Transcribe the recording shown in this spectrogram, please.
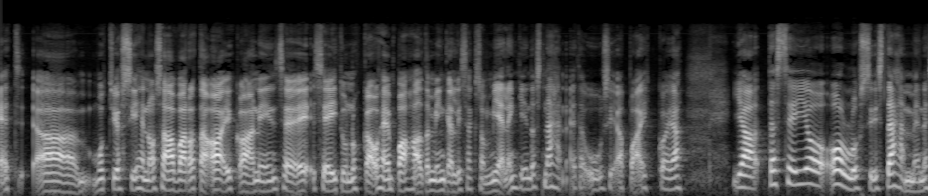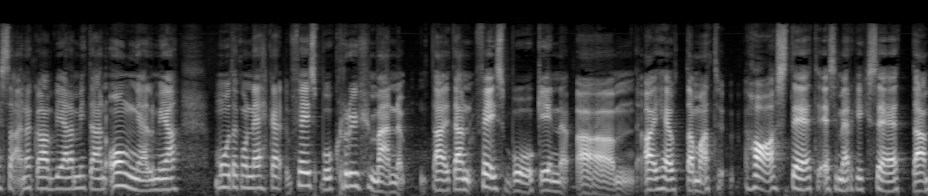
äh, Mutta jos siihen osaa varata aikaa, niin se, se ei tunnu kauhean pahalta, minkä lisäksi on mielenkiintoista nähdä näitä uusia paikkoja. Ja tässä ei ole ollut siis tähän mennessä ainakaan vielä mitään ongelmia, muuta kuin ehkä Facebook-ryhmän tai tämän Facebookin äh, aiheuttamat haasteet. Esimerkiksi se, että,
